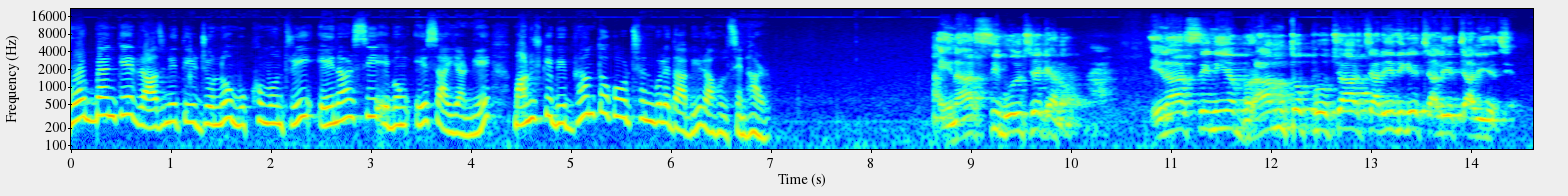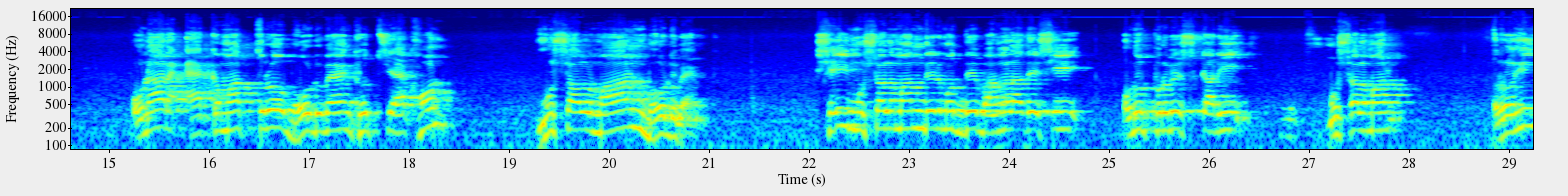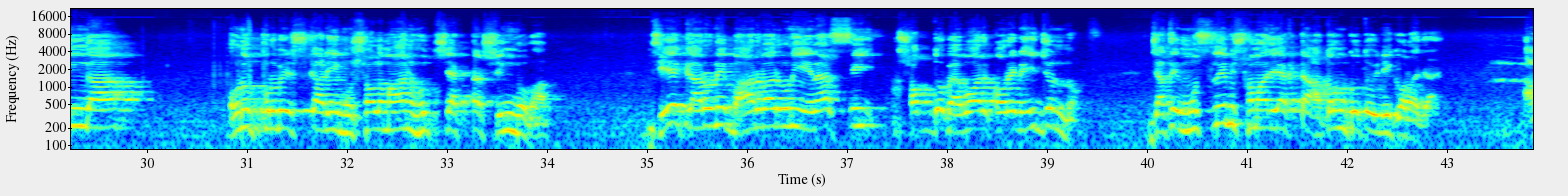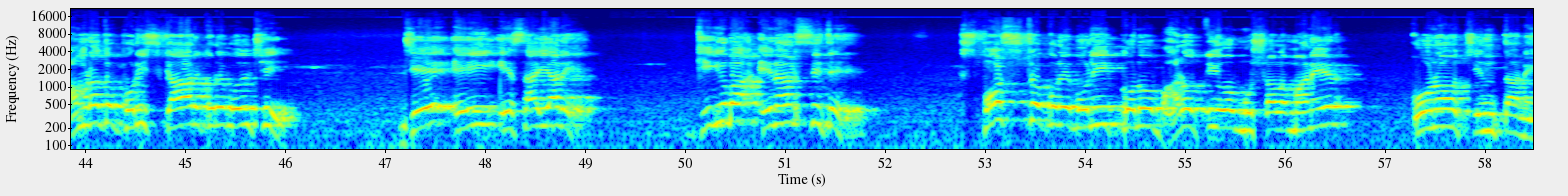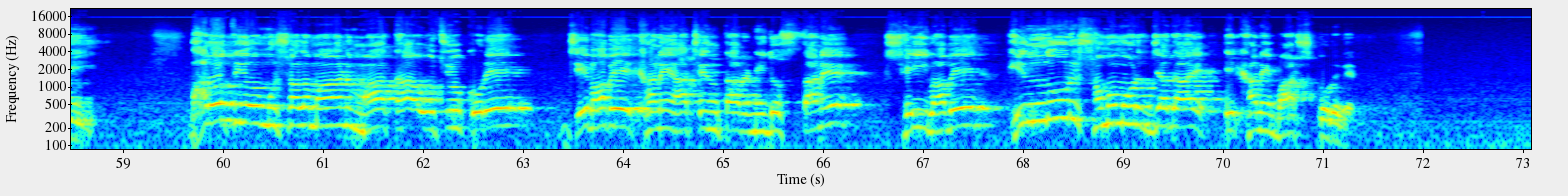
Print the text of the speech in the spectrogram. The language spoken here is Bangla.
ভোট ব্যাংকের রাজনীতির জন্য মুখ্যমন্ত্রী, এনআরসি এবং এসআইআর নিয়ে মানুষকে বিভ্রান্ত করছেন বলে দাবি রাহুল সিনহার। এনআরসি বলছে কেন? এনআরসি নিয়ে ভ্রান্ত প্রচার চারিদিকে চালিয়ে চালিয়েছে। ওনার একমাত্র ভোট ব্যাংক হচ্ছে এখন মুসলমান ভোট ব্যাংক। সেই মুসলমানদের মধ্যে বাংলাদেশি অনুপ্রবেশকারী মুসলমান রোহিঙ্গা অনুপ্রবেশকারী মুসলমান হচ্ছে একটা সিংহভাগ। যে কারণে বারবার উনি এনআরসি শব্দ ব্যবহার করেন এই জন্য, যাতে মুসলিম সমাজে একটা আতঙ্ক তৈরি করা যায়। আমরা তো পরিষ্কার করে বলছি যে এই এসআইআরে কিংবা এনআরসিতে স্পষ্ট করে বলি, কোনো ভারতীয় মুসলমানের কোনো চিন্তা নেই। ভারতীয় মুসলমান মাথা উঁচু করে যেভাবে এখানে আছেন তার নিজ স্থানে, সেইভাবে হিন্দুর সমমর্যাদায় এখানে বাস করবেন।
